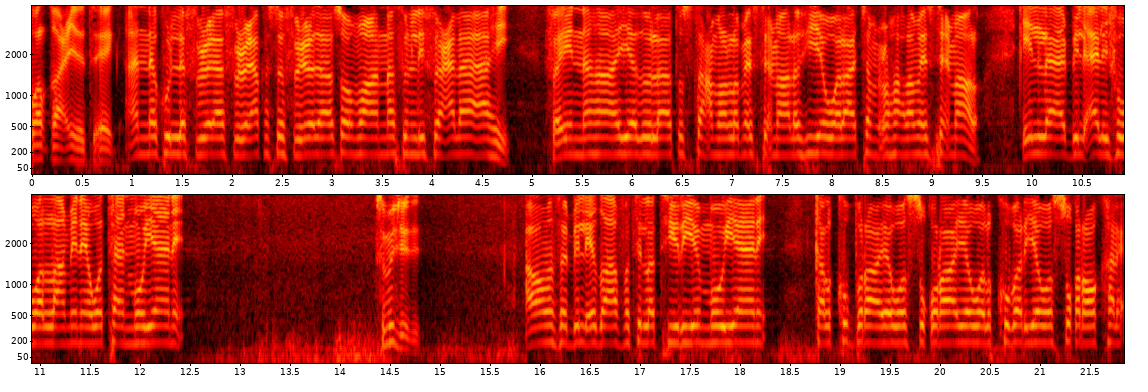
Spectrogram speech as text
walqaacidatu eeg. Anna kulla fuclaa fucla kastoo fucladaasoo mu'anathun lifaclaa ahi fa innahaa iyadu laa tustacmalu lama isticmaalo hiya walaa jamcuhaa lama isticmaalo. Ilaa bilalifi wallaaminee wataan mooyaane. Soma jeedid? Amase bilidaafati la tiiriya mooyaane kalkubraayo wasuqraayo walkubaryo wasuqr oo kale.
